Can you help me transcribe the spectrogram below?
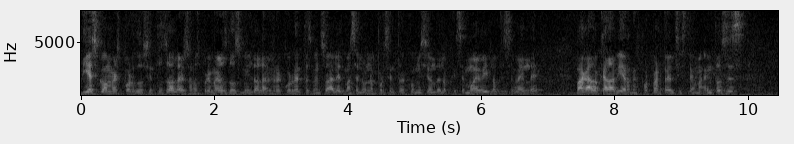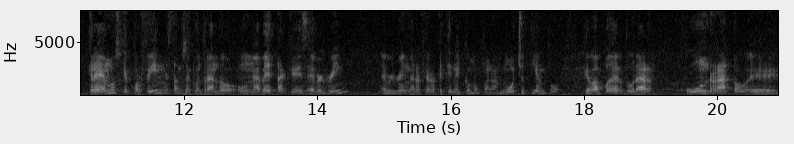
10 commerce por 200 dólares son los primeros 2.000 dólares recurrentes mensuales, más el 1% de comisión de lo que se mueve y lo que se vende, pagado cada viernes por parte del sistema. Entonces, creemos que por fin estamos encontrando una beta que es Evergreen. Evergreen me refiero a que tiene como para mucho tiempo, que va a poder durar un rato eh,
